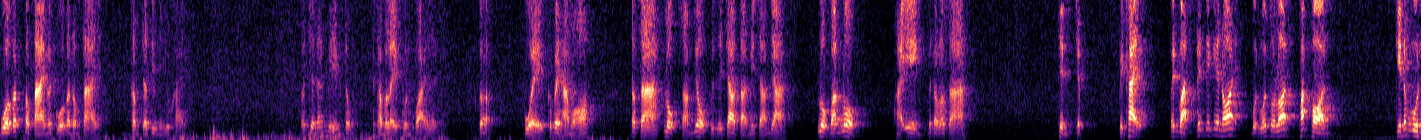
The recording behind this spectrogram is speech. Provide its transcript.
กลัวก็ต้องตายไม่กลัวก็ต้องตายทำจะสิ้นอายุขัยเพราะฉะนั้นไม่เห็นต้องไปทำอะไรขวนขวายเลย ก็ป่วยก็ไปหาหมอ รักษาโรคสามโรคพระเจ้าตรัสมีสามอย่างโรคบางโรคหายเองไม่ต้องรักษาเช่นจะเป็นไข้เป็นหวัดเล็กๆน้อยๆปวดหัวตัวร้อนพักผ่อนกินน้ำอุ่น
